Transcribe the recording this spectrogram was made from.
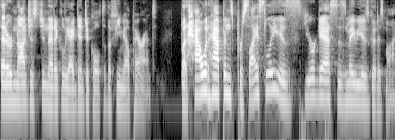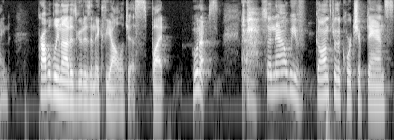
that are not just genetically identical to the female parent but how it happens precisely is your guess is maybe as good as mine probably not as good as an ichthyologist but who knows so now we've gone through the courtship dance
